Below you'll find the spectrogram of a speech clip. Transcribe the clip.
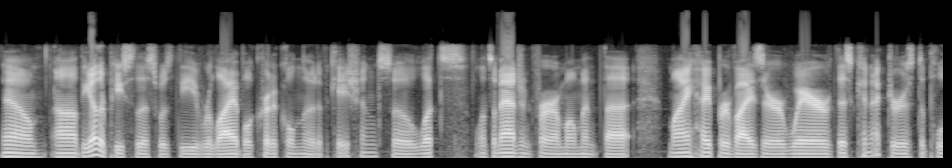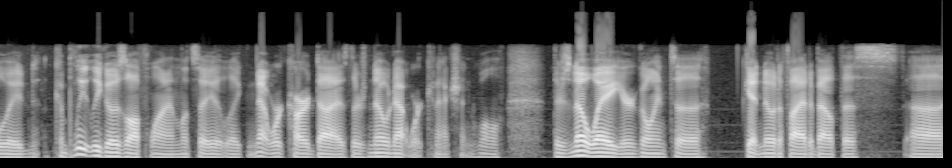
Now, uh, the other piece of this was the reliable critical notification. So let's let's imagine for a moment that my hypervisor, where this connector is deployed, completely goes offline. Let's say like network card dies, there's no network connection. Well, there's no way you're going to get notified about this uh,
